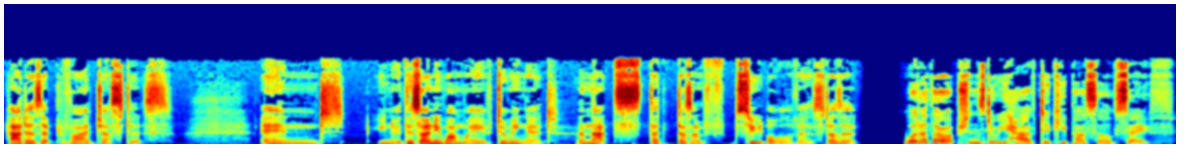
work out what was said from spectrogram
How does it provide justice? And you know, there's only one way of doing it, and that's that doesn't f- suit all of us, does it? What other options do we have to keep ourselves safe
